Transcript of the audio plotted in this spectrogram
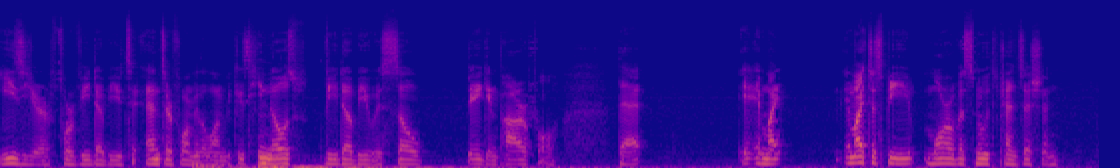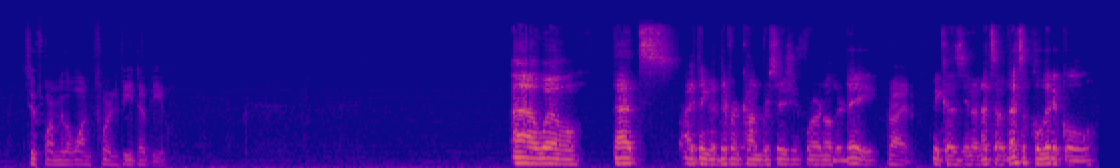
easier for VW to enter Formula One because he knows VW is so big and powerful that it, it might it might just be more of a smooth transition to Formula One for VW. Uh, well, that's I think a different conversation for another day, right? Because you know that's a that's a political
